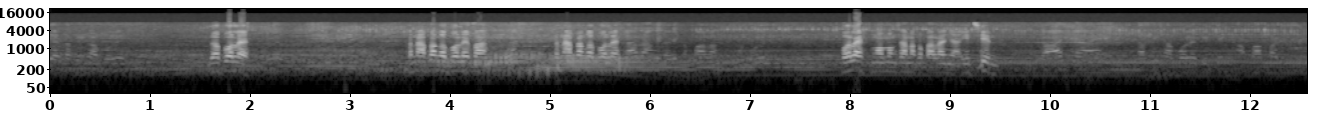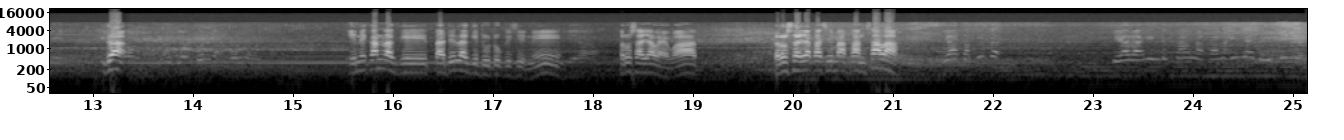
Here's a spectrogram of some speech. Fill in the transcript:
Ya tapi nggak boleh. Nggak boleh. Kenapa nggak boleh, Pak? Kenapa nggak boleh? Larang dari kepala. Boleh. Boleh ngomong sama kepalanya, izin. Nggak ada. Tapi nggak boleh bikin apa-apa di sini. Nggak. Video- Video pun nggak boleh. Ini kan lagi tadi lagi duduk di sini. Iya. Terus saya lewat. Terus saya kasih makan. Salah. Ya tapi tak diarahin ke sana karena ini ada ini yang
